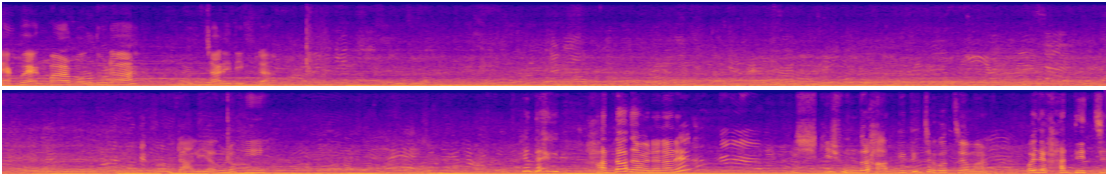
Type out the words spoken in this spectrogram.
দেখো একবার বন্ধুরা চারিদিকটা। ডালিয়াগুলো কি? হাত দেওয়া যাবে না না রে? কি সুন্দর হাত দিতে ইচ্ছা করছে আমার। ওই দেখ, হাত দিচ্ছে।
